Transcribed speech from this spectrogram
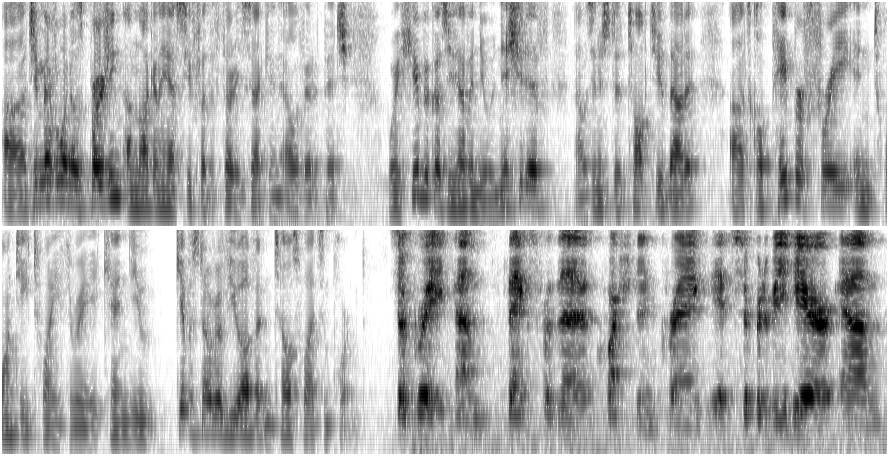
Uh, Jim, everyone knows Pershing. I'm not going to ask you for the 30 second elevator pitch. We're here because you have a new initiative. I was interested to talk to you about it. Uh, it's called Paper Free in 2023. Can you give us an overview of it and tell us why it's important? So great. Um, thanks for the question, Craig. It's super to be here. Um,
